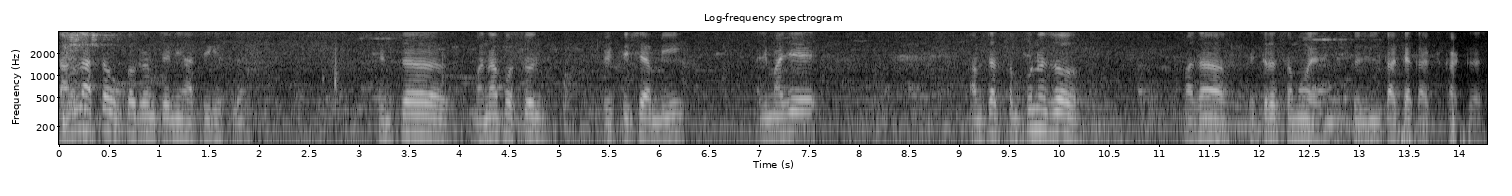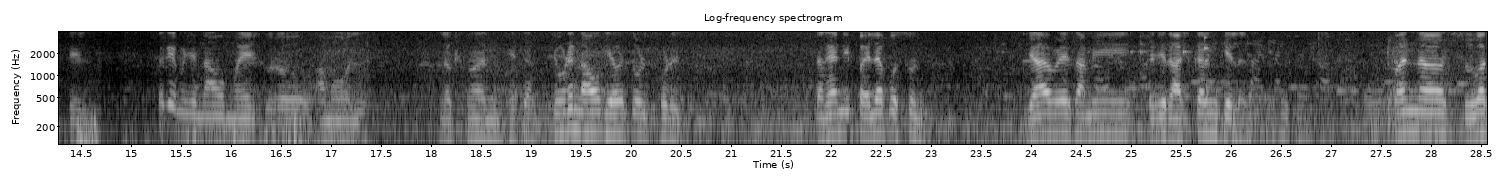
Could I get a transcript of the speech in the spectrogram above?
चांगला असा उपक्रम त्यांनी हाती घेतला. त्यांचं मनापासून व्यक्तिशा मी आणि माझे आमचा संपूर्ण जो माझा मित्रसमूह आहे सुनील तात्या काट काटकर असतील सगळे म्हणजे नाव महेश गुरु अमोल लक्ष्मण हे तेवढे नाव घ्यावं तेवढे थोडेच सगळ्यांनी पहिल्यापासून ज्या वेळेस आम्ही कधी राजकारण केलं पण सुरुवात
